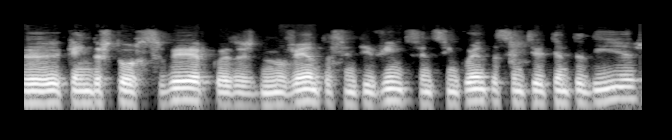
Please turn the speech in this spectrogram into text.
eh, que ainda estou a receber, coisas de 90, 120, 150, 180 dias,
